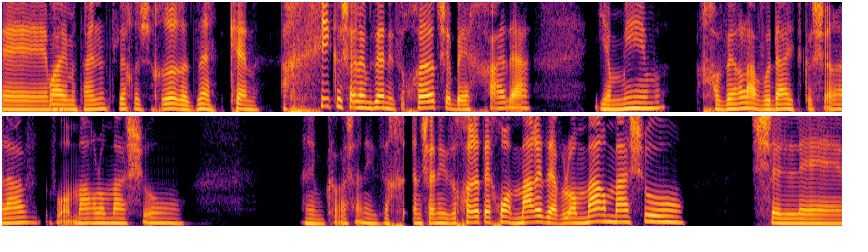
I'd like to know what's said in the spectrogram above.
אה, וואי, מתי נצליח לשחרר את זה? כן, הכי קשה להם זה, אני זוכרת שבאחד הימים חבר לעבודה התקשר אליו והוא אמר לו משהו, אני מקווה שאני, זכ... שאני זוכרת איך הוא אמר את זה, אבל הוא אמר משהו של אה,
